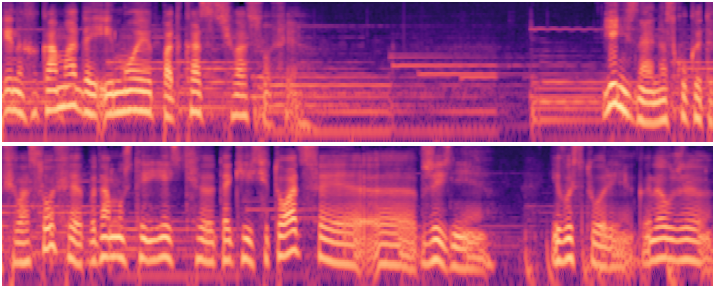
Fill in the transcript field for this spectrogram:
Ирина Хакамада и мой подкаст «Философия». Я не знаю, насколько это философия, потому что есть э, такие ситуации э, в жизни и в истории, когда уже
